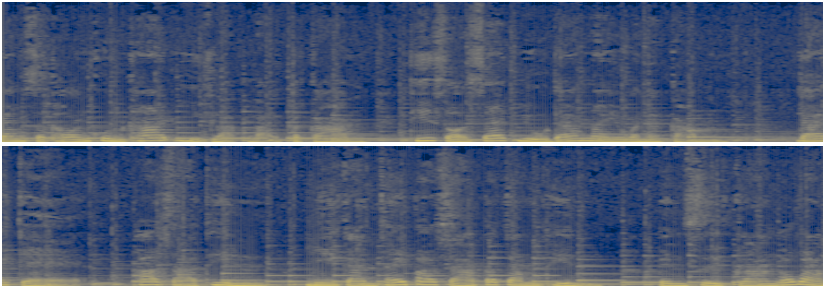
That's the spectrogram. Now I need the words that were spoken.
ยังสะท้อนคุณค่าอีกหลากหลายประการ ที่สอดแทรกอยู่ด้านในวรรณกรรม ได้แก่ ภาษาถิ่น มีการใช้ภาษาประจำถิ่น เป็นสื่อกลางระหว่าง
